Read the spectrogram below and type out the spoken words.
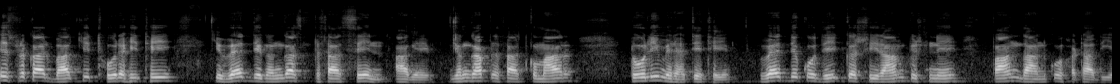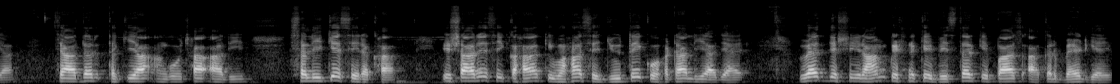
इस प्रकार बातचीत हो रही थी कि वैद्य गंगा प्रसाद सेन आ गए गंगा प्रसाद कुमार टोली में रहते थे। वैद्य को देखकर श्री रामकृष्ण ने पानदान को हटा दिया। चादर, तकिया, अंगोछा आदि सलीके से रखा। इशारे से कहा कि वहाँ से जूते को हटा लिया जाए। वैद्य श्री रामकृष्ण के बिस्तर के पास आकर बैठ गए।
